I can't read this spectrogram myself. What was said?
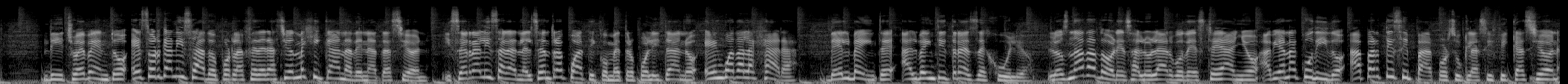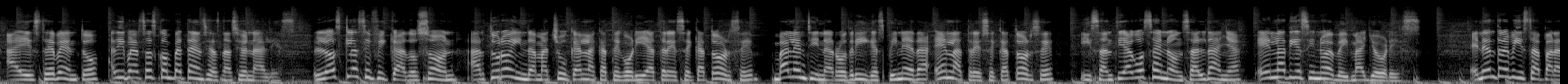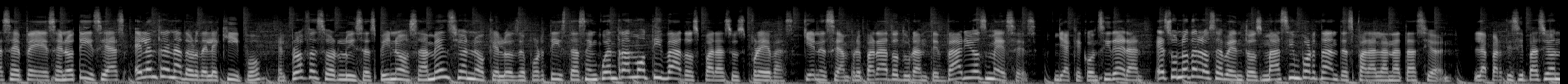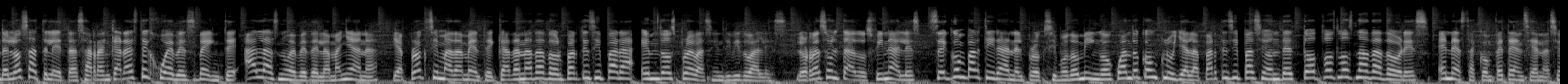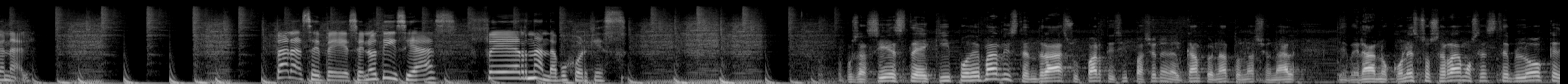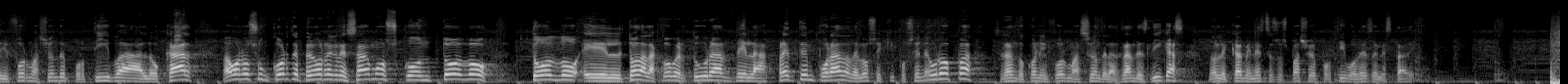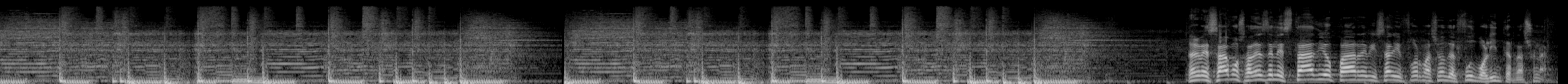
Dicho evento es organizado por la Federación Mexicana de Natación y se realizará en el Centro Acuático Metropolitano en Guadalajara del 20 al 23 de julio. Los nadadores a lo largo de este año habían acudido a participar por su clasificación a este evento a diversas competencias nacionales. Los clasificados son Arturo Inda Machuca en la categoría 13-14, Valentina Rodríguez Pineda en la 13-14 y Santiago Zenón Saldaña en la 19 y mayores. En entrevista para CPS Noticias, el entrenador del equipo, el profesor Luis Espinosa, mencionó que los deportistas se encuentran motivados para sus pruebas, quienes se han preparado durante varios meses, ya que consideran es uno de los eventos más importantes para la natación. La participación de los atletas arrancará este jueves 20 a las 9 de la mañana y aproximadamente cada nadador participará en dos pruebas individuales. Los resultados finales se compartirán el próximo domingo cuando concluya la participación de todos los nadadores en esta competencia nacional. Para CPS Noticias, Fernanda Bujorques. Pues así este equipo de Marlins tendrá su participación en el Campeonato Nacional de Verano. Con esto cerramos este bloque de información deportiva local. Vámonos un corte, pero regresamos con todo todo el, toda la cobertura de la pretemporada de los equipos en Europa, cerrando con información de las grandes ligas. No le cambien este su espacio deportivo desde el estadio. Regresamos a desde el estadio para revisar información del fútbol internacional.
